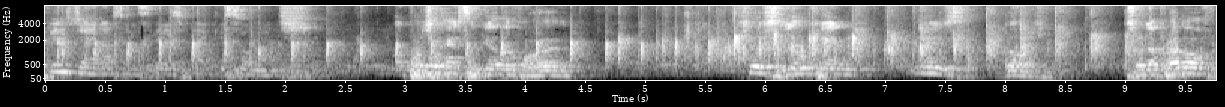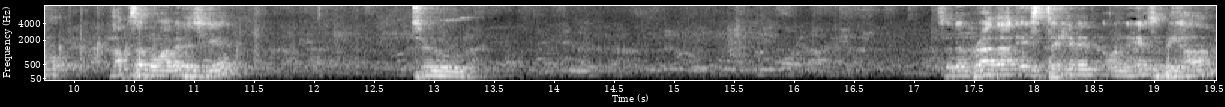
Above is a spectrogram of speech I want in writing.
Please join us on stage. Thank you so much. And put your hands together for her. She's looking, Miss gorgeous. So the brother of Hamza Mohammed is here to. So the brother is taking it on his behalf.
